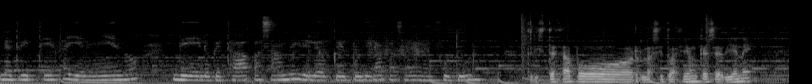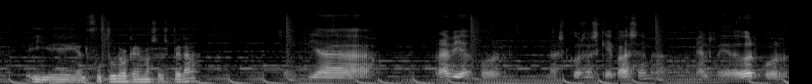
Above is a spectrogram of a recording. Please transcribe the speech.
la tristeza y el miedo de lo que estaba pasando y de lo que pudiera pasar en el futuro. Tristeza por la situación que se viene y el futuro que nos espera. Sentía rabia por las cosas que pasan a mi alrededor, por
